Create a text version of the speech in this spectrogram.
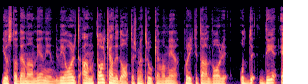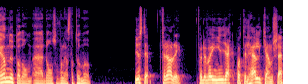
Just av den anledningen. Vi har ett antal kandidater som jag tror kan vara med på riktigt allvar. Och det, det, en av dem är de som får nästa tumme upp. Just det, Ferrari. För det var ingen jackpot till helg kanske,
